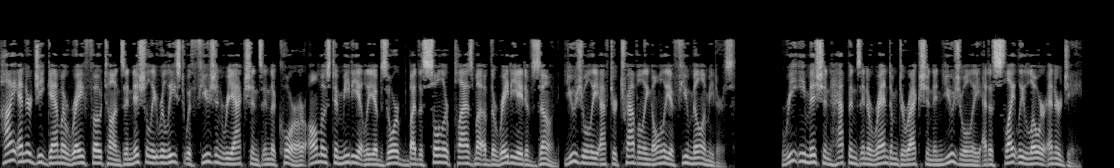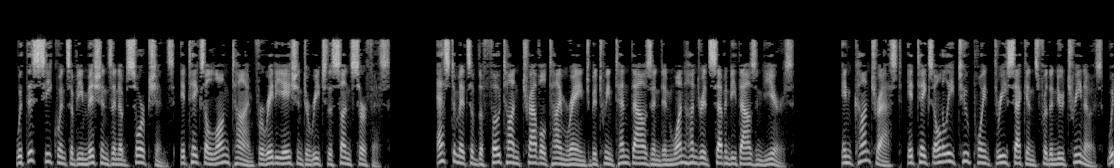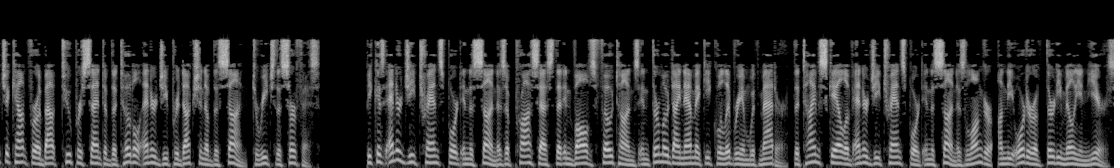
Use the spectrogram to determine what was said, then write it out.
High-energy gamma-ray photons initially released with fusion reactions in the core are almost immediately absorbed by the solar plasma of the radiative zone, usually after traveling only a few millimeters. Re-emission happens in a random direction and usually at a slightly lower energy. With this sequence of emissions and absorptions, it takes a long time for radiation to reach the Sun's surface. Estimates of the photon travel time range between 10,000 and 170,000 years. In contrast, it takes only 2.3 seconds for the neutrinos, which account for about 2% of the total energy production of the Sun, to reach the surface. Because energy transport in the Sun is a process that involves photons in thermodynamic equilibrium with matter, the time scale of energy transport in the Sun is longer, on the order of 30 million years.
